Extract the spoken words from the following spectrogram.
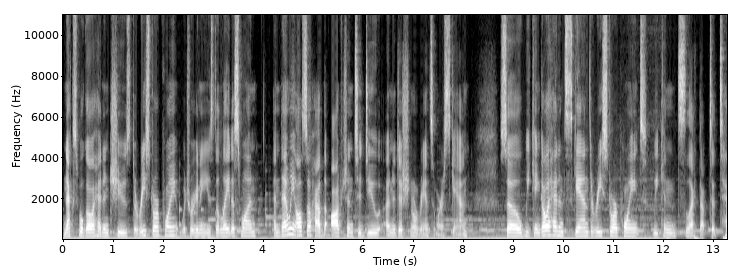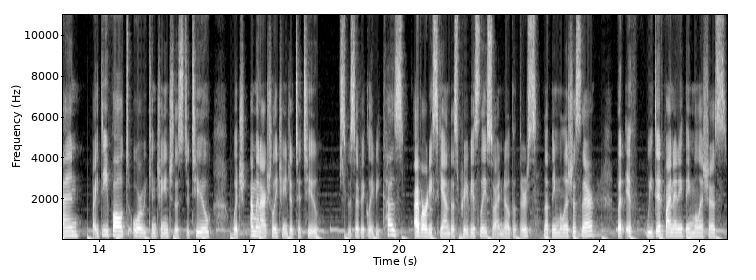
Next, we'll go ahead and choose the restore point, which we're gonna use the latest one. And then we also have the option to do an additional ransomware scan. So we can go ahead and scan the restore point. We can select up to 10 by default, or we can change this to two, which I'm gonna actually change it to two specifically because I've already scanned this previously, so I know that there's nothing malicious there. But if we did find anything malicious,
